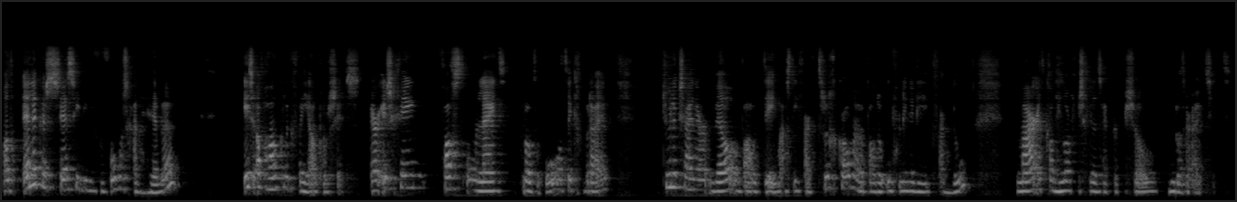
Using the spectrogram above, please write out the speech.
Want elke sessie die we vervolgens gaan hebben, is afhankelijk van jouw proces. Er is geen vast omlijnd protocol wat ik gebruik. Natuurlijk zijn er wel bepaalde thema's die vaak terugkomen, bepaalde oefeningen die ik vaak doe. Maar het kan heel erg verschillend zijn per persoon hoe dat eruit ziet.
